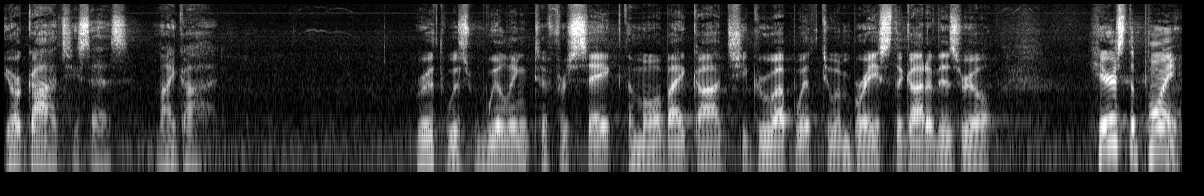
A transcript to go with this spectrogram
Your God, she says, my God. Ruth was willing to forsake the Moabite God she grew up with to embrace the God of Israel. Here's the point.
